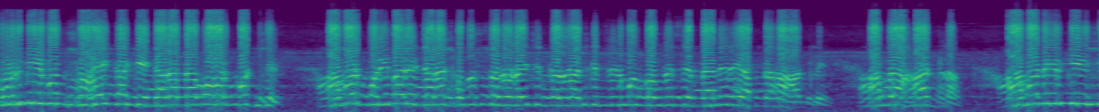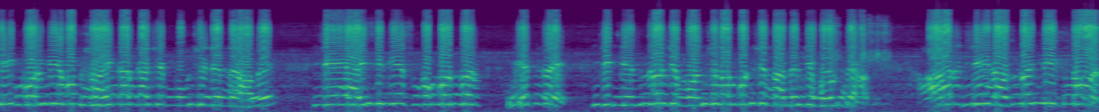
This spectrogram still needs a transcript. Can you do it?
কর্মী এবং সহায়িকাকে যারা ব্যবহার করছেন, আমার পরিবারের যারা সদস্যরা রয়েছেন, কারণ আজকে তৃণমূল কংগ্রেসের ব্যানারে আপনারা হাঁটলেন, আমরা হাঁটলাম। আমাদেরকে সেই কর্মী এবং সহায়িকার কাছে পৌঁছে যেতে হবে যে আইসিডিএস প্রকল্পের ক্ষেত্রে যে কেন্দ্র যে বঞ্চনা করছে তাদেরকে বলতে হবে আর যে রাজনৈতিক দল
